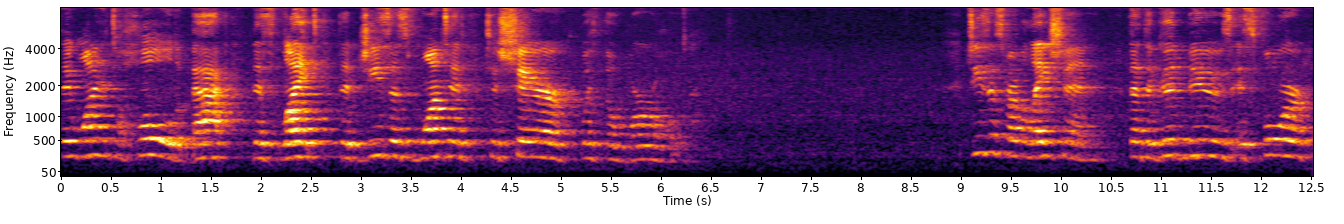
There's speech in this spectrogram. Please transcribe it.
They wanted to hold back this light that Jesus wanted to share with the world. Jesus' revelation that the good news is for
